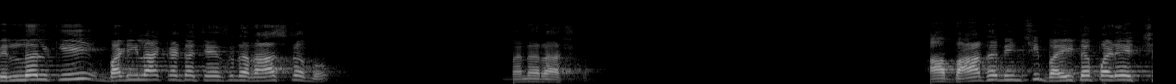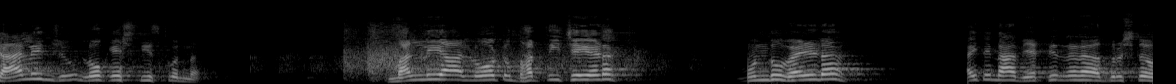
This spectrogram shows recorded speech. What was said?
పిల్లలకి బడి లేకుండా చేసిన రాష్ట్రము మన రాష్ట్రం. ఆ బాధ నుంచి బయటపడే ఛాలెంజ్ లోకేష్ తీసుకున్న. మళ్ళీ ఆ లోటు భర్తీ చేయడం ముందు వెళ్ళడం అయితే నా వ్యక్తిగత అదృష్టం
